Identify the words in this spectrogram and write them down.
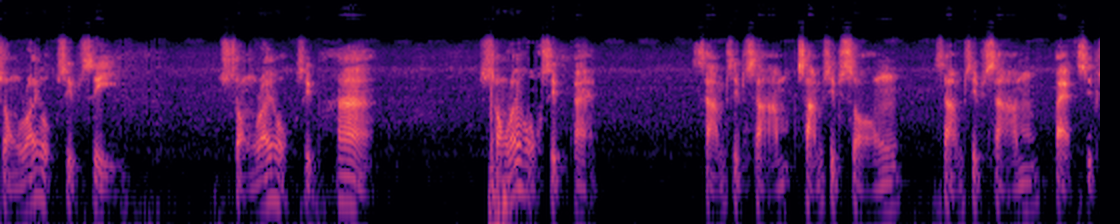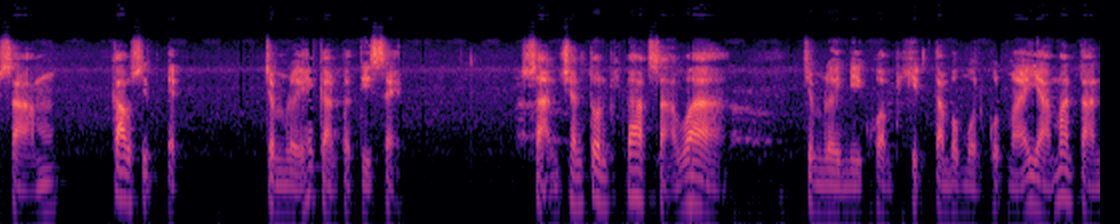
264 265 268 33 32 33 83 91จำเลยให้การปฏิเสธศาลชั้นต้นพิพากษาว่า จำเลยมีความผิดตามประมวลกฎหมายยามาตรา157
